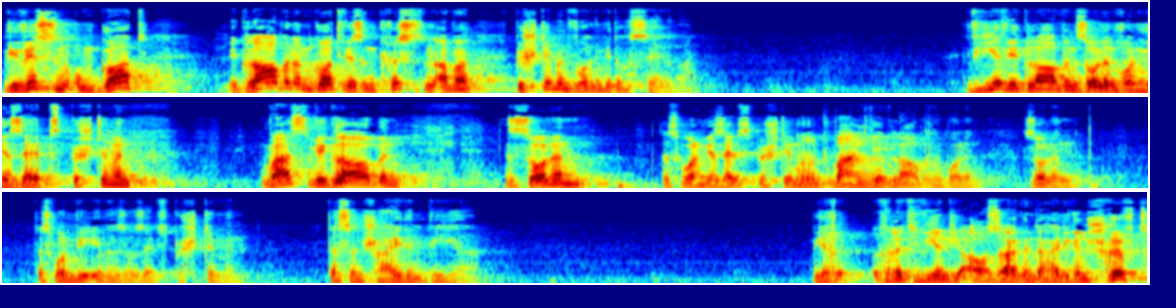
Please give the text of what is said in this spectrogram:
Wir wissen um Gott, wir glauben an Gott, wir sind Christen, aber bestimmen wollen wir doch selber. Wir, wir glauben sollen, wollen wir selbst bestimmen. Was wir glauben sollen, das wollen wir selbst bestimmen. Und wann wir glauben wollen, sollen, das wollen wir ebenso selbst bestimmen. Das entscheiden wir. Wir relativieren die Aussagen der Heiligen Schrift,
